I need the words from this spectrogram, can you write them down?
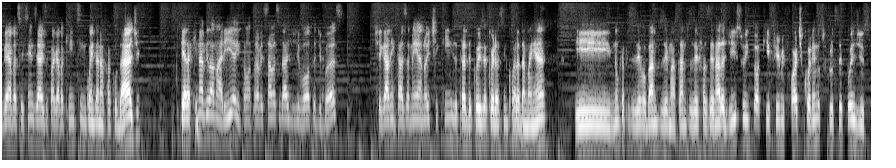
ganhava 600 reais e pagava 550 na faculdade, que era aqui na Vila Maria, então atravessava a cidade de volta de bus Chegava em casa meia-noite e 15 para depois acordar 5 horas da manhã. E nunca precisei roubar, não precisei matar, não precisei fazer nada disso. E tô aqui firme e forte, colhendo os frutos depois disso.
